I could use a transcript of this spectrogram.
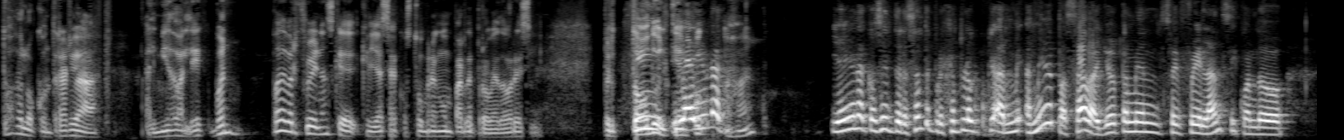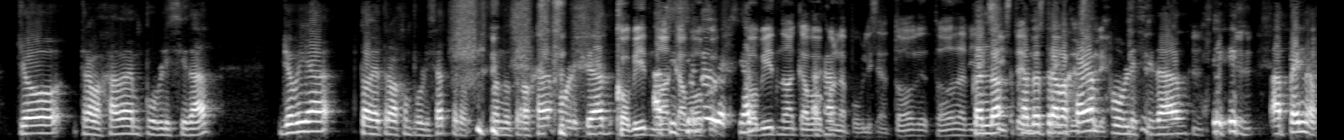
todo lo contrario al miedo al éxito. Bueno, puede haber freelance que, ya se acostumbren a un par de proveedores, y, pero todo el tiempo. Y hay una cosa interesante, por ejemplo, a mí, a mí, me pasaba, yo también soy freelance y cuando yo trabajaba en publicidad, yo veía, todavía trabajo en publicidad, pero cuando trabajaba en publicidad... COVID no acabó, con, COVID no acabó con la publicidad, Todo, todavía cuando, existe Cuando trabajaba en publicidad, apenas.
